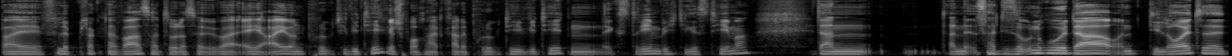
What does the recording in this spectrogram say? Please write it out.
bei Philipp Klöckner war es halt so, dass er über AI und Produktivität gesprochen hat, gerade Produktivität ein extrem wichtiges Thema, dann, dann ist halt diese Unruhe da und die Leute,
